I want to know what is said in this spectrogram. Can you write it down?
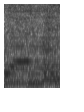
Yeah.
